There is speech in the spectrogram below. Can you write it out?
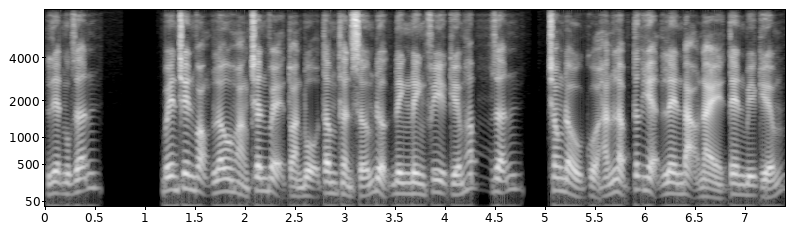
Liệt ngục dẫn. Bên trên vọng lâu hoàng chân vệ toàn bộ tâm thần sớm được đinh ninh phi kiếm hấp dẫn, trong đầu của hắn lập tức hiện lên đạo này tên bí kiếm,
